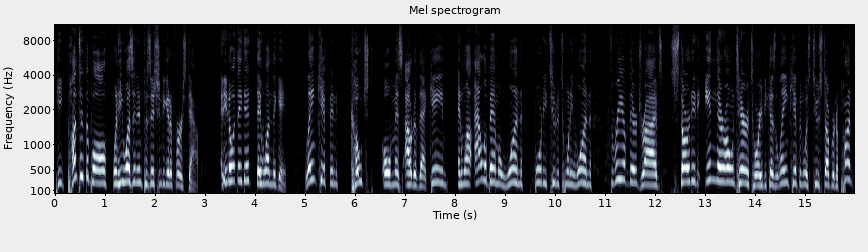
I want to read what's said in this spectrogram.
He punted the ball when he wasn't in position to get a first down. And you know what they did? They won the game. Lane Kiffin coached Ole Miss out of that game, and while Alabama won 42 to 21, three of their drives started in their own territory because Lane Kiffin was too stubborn to punt.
